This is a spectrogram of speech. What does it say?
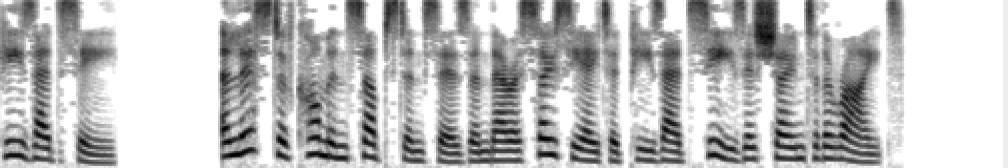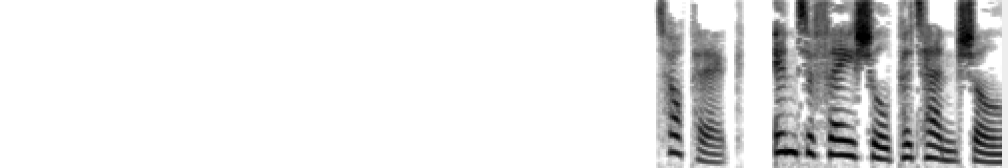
PZC. A list of common substances and their associated PZCs is shown to the right. Topic: Interfacial potential.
